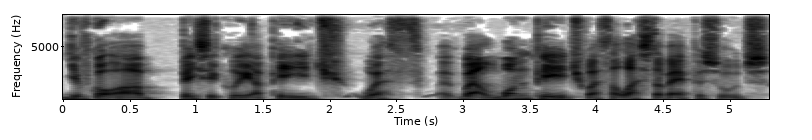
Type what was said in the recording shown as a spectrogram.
You've got a basically a page with well one page with a list of episodes.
